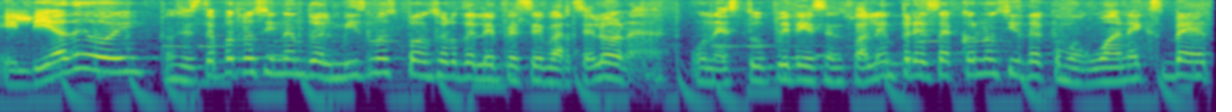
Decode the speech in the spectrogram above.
El día de hoy nos está patrocinando el mismo sponsor del FC Barcelona, una estúpida y sensual empresa conocida como OneXBet,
